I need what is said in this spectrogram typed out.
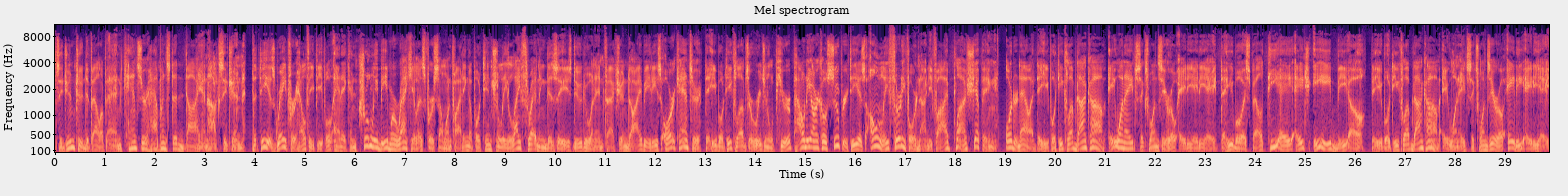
oxygen to develop, and cancer happens to die in oxygen. The tea is great for healthy people, and it can truly be miraculous for someone fighting a potentially life threatening disease due to an infection, diabetes, or cancer. Taheebo Tea Club's original pure Pau d'Arco Super Tea is only $34.95 plus shipping. Order now at TaheeboTeaClub.com, 818-610-8088. Taheebo is spelled T-A-H-E-B-O. TaheeboTeaClub.com, 818-610-8088.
